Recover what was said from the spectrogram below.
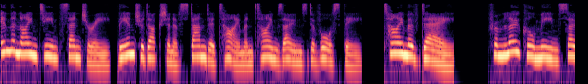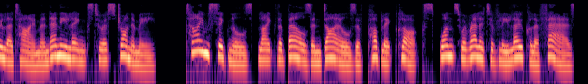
In the 19th century, the introduction of standard time and time zones divorced the time of day from local mean solar time and any links to astronomy. Time signals, like the bells and dials of public clocks, once were relatively local affairs.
